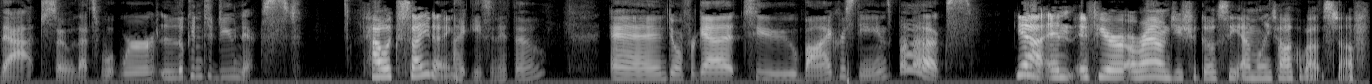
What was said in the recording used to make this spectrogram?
that. So that's what we're looking to do next. How exciting. Uh, isn't it though? And don't forget to buy Christine's books. yeah, and if you're around, you should go see Emily talk about stuff.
